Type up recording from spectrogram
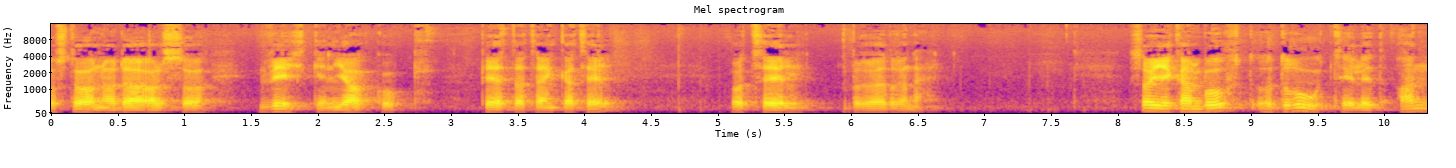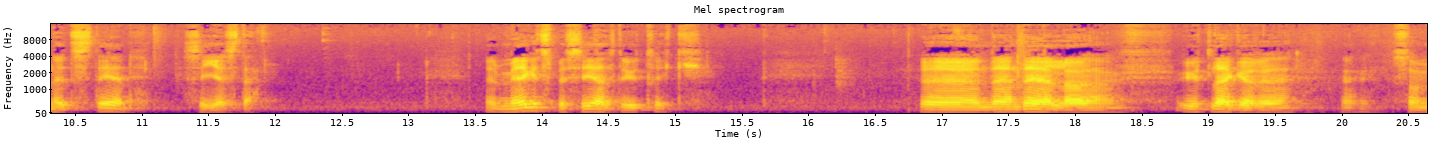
forstår nå da altså hvilken Jakob Peter tenker til, og til brødrene. Så gikk han bort og dro til et annet sted, sies det. Et meget spesielt uttrykk. Eh, det er en del av utleggere eh, som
